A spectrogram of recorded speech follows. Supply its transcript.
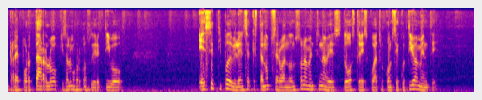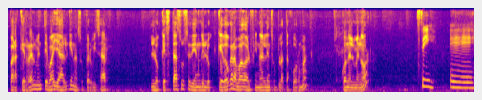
reportarlo, quizá a lo mejor con su directivo, ese tipo de violencia que están observando, no solamente una vez, dos, tres, cuatro, consecutivamente, para que realmente vaya alguien a supervisar lo que está sucediendo y lo que quedó grabado al final en su plataforma con el menor? Sí, eh,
